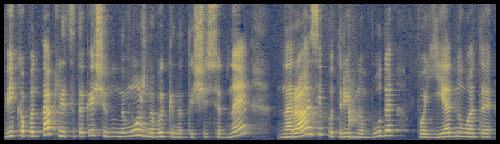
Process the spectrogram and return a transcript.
Двійка пентаклі це таке, що ну, не можна викинути щось одне. Наразі потрібно буде поєднувати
